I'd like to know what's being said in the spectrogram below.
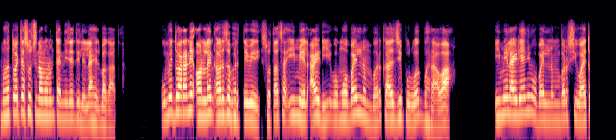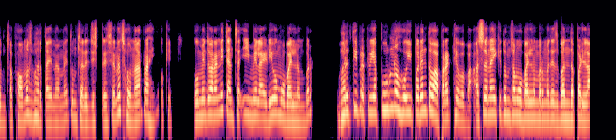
महत्त्वाच्या सूचना म्हणून त्यांनी जे दिलेल्या आहेत बघा आता. उमेदवाराने ऑनलाईन अर्ज भरतेवेळी स्वतःचा ईमेल आय डी व मोबाईल नंबर काळजीपूर्वक भरावा. ईमेल आयडी आणि मोबाईल नंबर शिवाय तुमचा फॉर्मच भरता येणार नाही. तुमचं रजिस्ट्रेशनच होणार नाही. ओके. उमेदवारांनी त्यांचा ईमेल आयडी व मोबाईल नंबर भरती प्रक्रिया पूर्ण होईपर्यंत वापरात ठेवा असं नाही की तुमचा मोबाईल नंबर मध्येच बंद पडला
